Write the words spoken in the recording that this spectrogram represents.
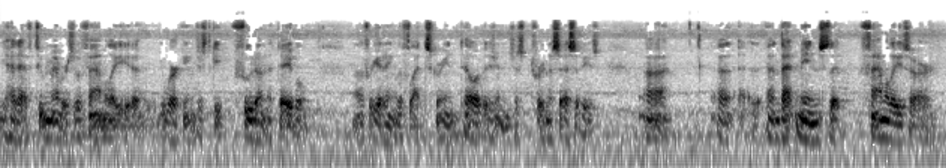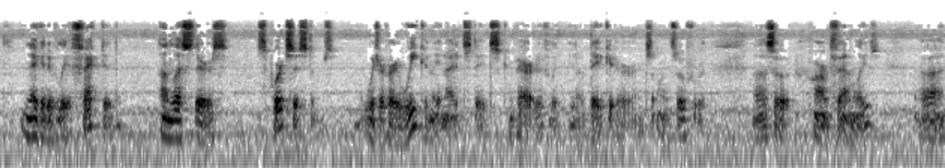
you had to have two members of a family uh, working just to keep food on the table, uh, forgetting the flat screen television just for necessities. Uh, uh, and that means that families are negatively affected unless there's support systems which are very weak in the United States comparatively, you know, daycare and so on and so forth. Uh, so harmed families. Uh,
